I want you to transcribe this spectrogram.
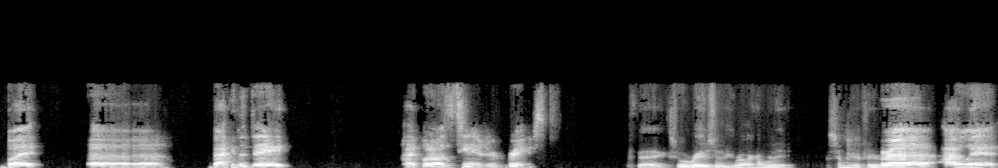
But uh back in the day, like when I was a teenager, raves. Facts. What raves are you rocking with? Some of your favorite. Bruh, I went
